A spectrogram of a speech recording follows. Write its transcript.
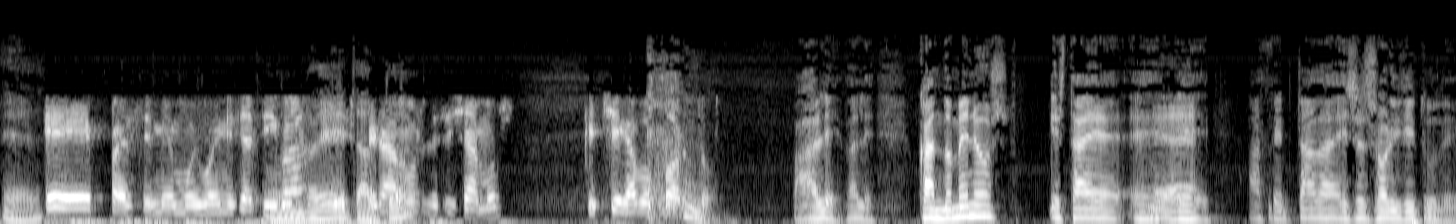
Eh. E pareceme moi boa iniciativa, Hombre, esperamos, tanto. desexamos que chegue a bo porto. Vale, vale. Cando menos está eh, eh, eh. eh aceptada esa solicitude.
